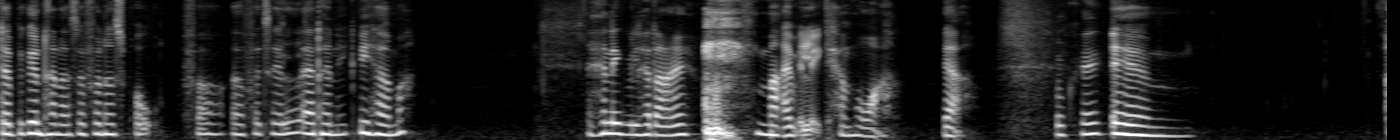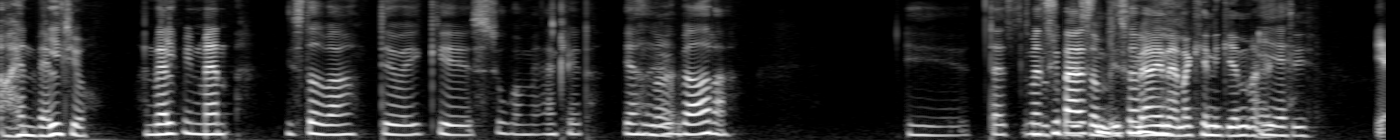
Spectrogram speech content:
der begyndte han også at få noget sprog for at fortælle, at han ikke ville have mig. At Han ikke ville have dig. Mig ville ikke have mor. Ja. Okay. Øhm, og han valgte jo. Han valgte min mand i stedet var. Det jo ikke øh, super mærkeligt. Jeg havde Nej. ikke været der. Øh, der man du skal bare ligesom, I skal lære hinanden at kende igen. Ja. Yeah. Ja.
